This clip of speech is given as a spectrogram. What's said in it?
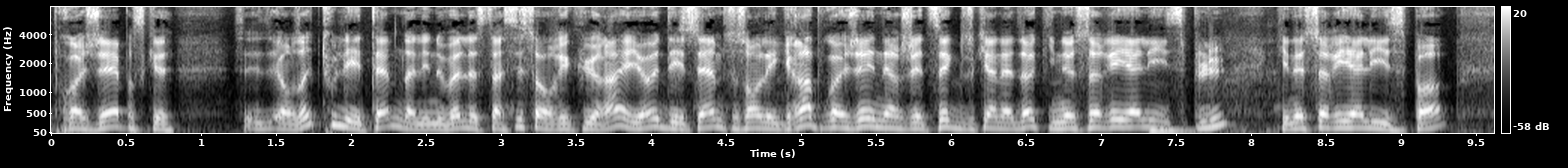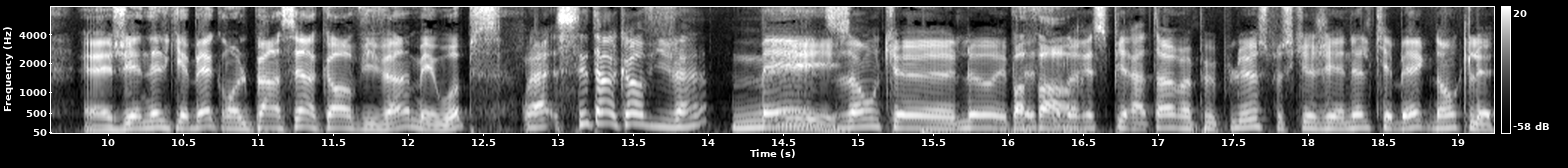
projet, parce que on dirait que tous les thèmes dans les nouvelles de ce temps-ci sont récurrents et un des thèmes, ce sont les grands projets énergétiques du Canada qui ne se réalisent plus, qui ne se réalisent pas. Euh, GNL Québec, on le pensait encore vivant, mais oups. Ouais, c'est encore vivant, mais disons que là, peut-être pour le respirateur un peu plus, puisque GNL Québec, donc le,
